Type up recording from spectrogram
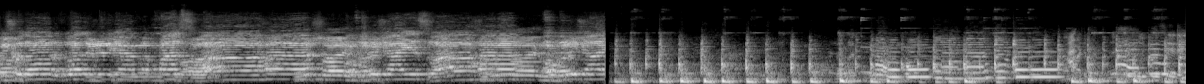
ವಿಶ್ವದೋ ಋತ್ವಾದಶಿರ್ಯಾಕಮ್ಮ ಸ್ವಾಹ ಪುರುಷಾಯ ಸ್ವಾಹ ಪುರುಷಾಯ ಇಬ್ರು ಸೇರಿ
